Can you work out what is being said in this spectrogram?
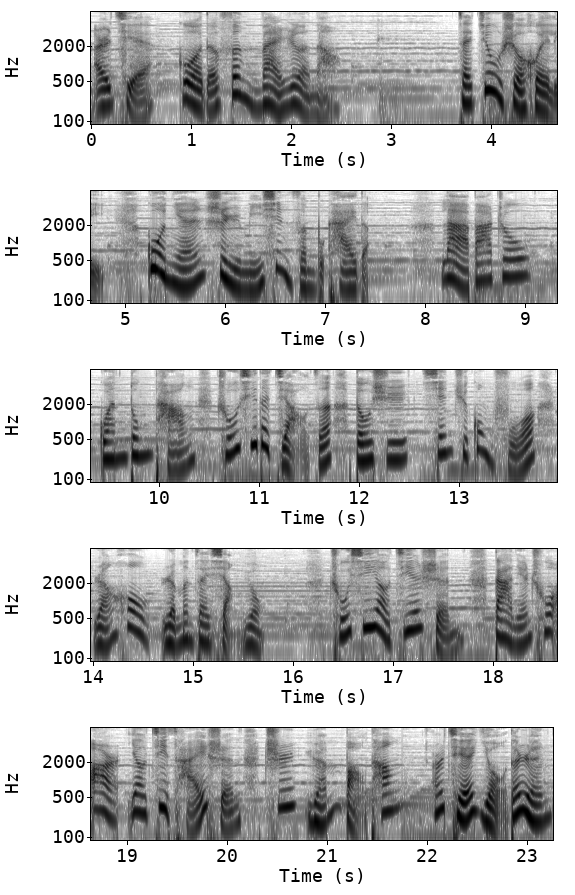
而且过得分外热闹。在旧社会里，过年是与迷信分不开的，腊八粥、关东糖、除夕的饺子都需先去供佛，然后人们再享用。除夕要接神，大年初二要祭财神，吃元宝汤，而且有的人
